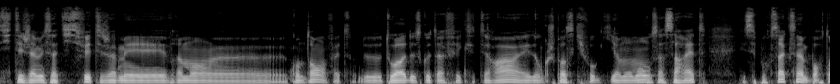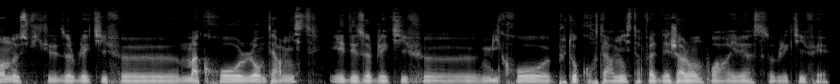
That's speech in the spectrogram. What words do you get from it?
si t'es jamais satisfait, t'es jamais vraiment euh, content en fait de toi, de ce que t'as fait, etc. Et donc je pense qu'il faut qu'il y ait un moment où ça s'arrête. Et c'est pour ça que c'est important de se fixer des objectifs euh, macro long-termistes et des objectifs euh, micro euh, plutôt court-termistes, en fait des jalons pour arriver à cet objectif. Et,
